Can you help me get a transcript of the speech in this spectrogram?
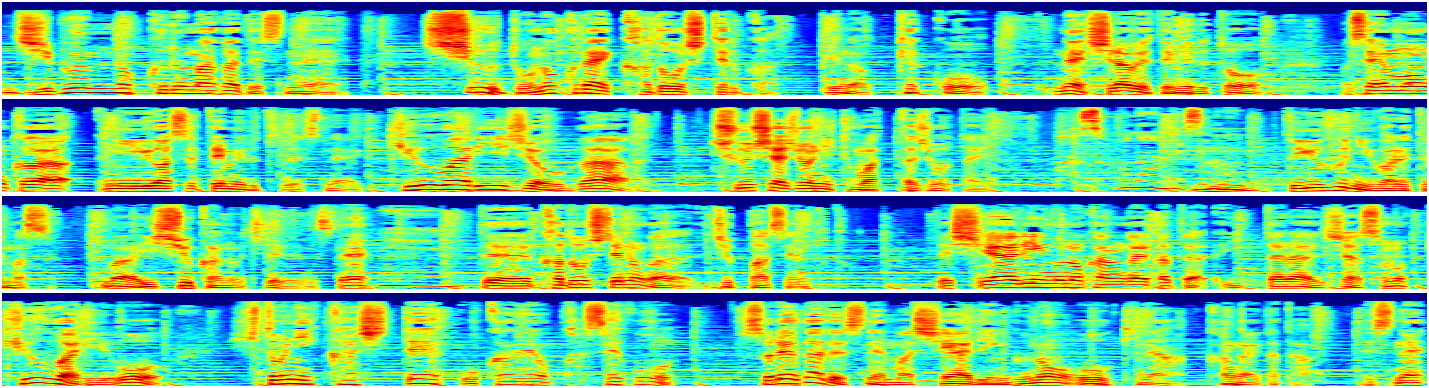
自分の車がですね週どのくらい稼働してるかっていうのは結構ね調べてみると専門家に言わせてみるとですね9割以上が駐車場に止まった状態と。そうなんですか、うん、というふうに言われてます、まあ、1週間のうちでですね、えー、で稼働しているのが10%とでシェアリングの考え方言ったらじゃあその9割を人に貸してお金を稼ごう。それがですね、まあ、シェアリングの大きな考え方ですね。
